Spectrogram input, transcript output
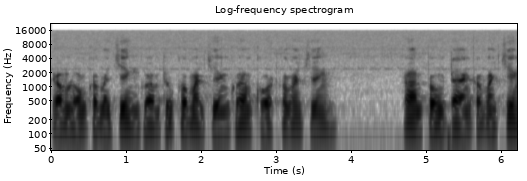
ความหลงก็ไม่จริง ความทุกข์ก็ไม่จริง ความโกรธก็ไม่จริง การปรุงแต่งก็ไม่จริง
